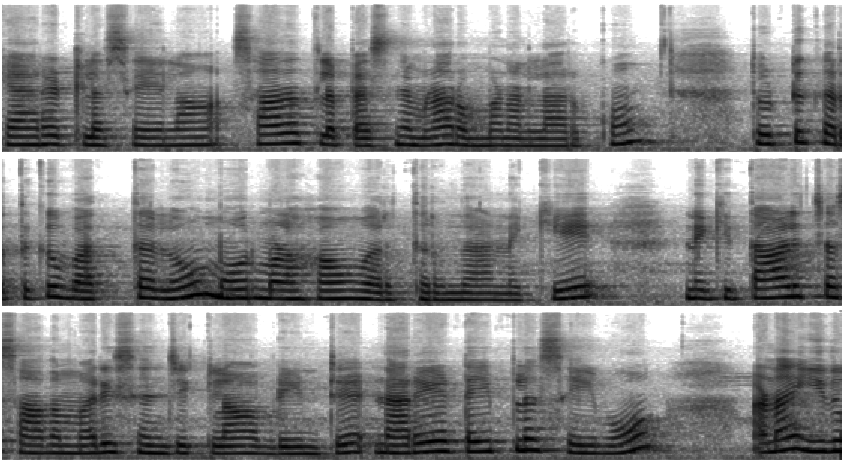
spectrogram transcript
கேரட்டில் செய்யலாம். சாதத்தில் பிசைஞ்சோம்னா ரொம்ப நல்லாயிருக்கும் தொட்டுக்கிறதுக்கு வத்தலும் மோர் மிளகாவும் வறுத்திருந்தேன் அன்றைக்கி இன்றைக்கி தாளித்த சாதம் மாதிரி செஞ்சுக்கலாம் அப்படின்ட்டு நிறைய டைப்பில் செய்வோம். ஆனால் இது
